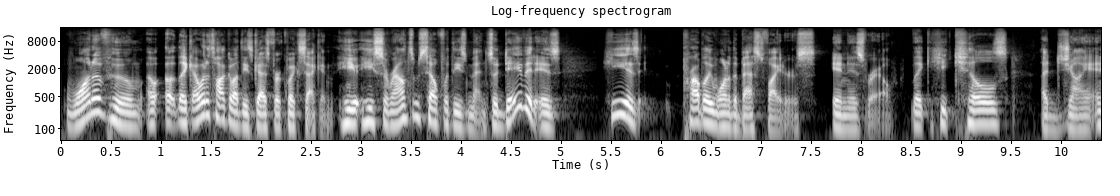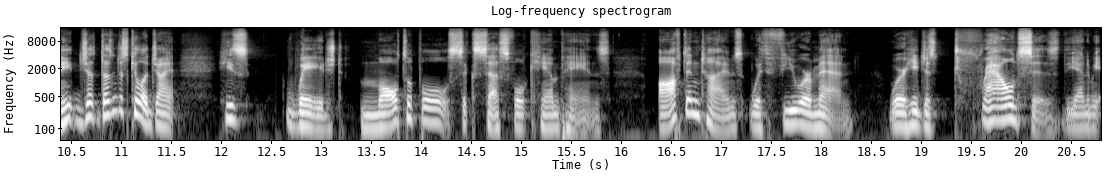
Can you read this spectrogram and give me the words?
One of whom, uh, uh, like, I want to talk about these guys for a quick second. He he surrounds himself with these men. So David is he is probably one of the best fighters in Israel. Like he kills a giant. And he just doesn't just kill a giant. He's waged multiple successful campaigns, oftentimes with fewer men, where he just trounces the enemy.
